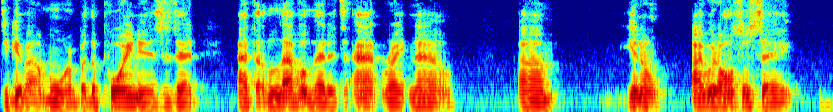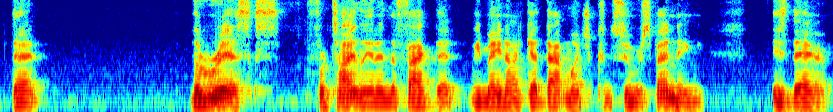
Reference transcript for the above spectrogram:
to give out more. But the point is, is that at the level that it's at right now, um, you know, I would also say that the risks for Thailand and the fact that we may not get that much consumer spending is there.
